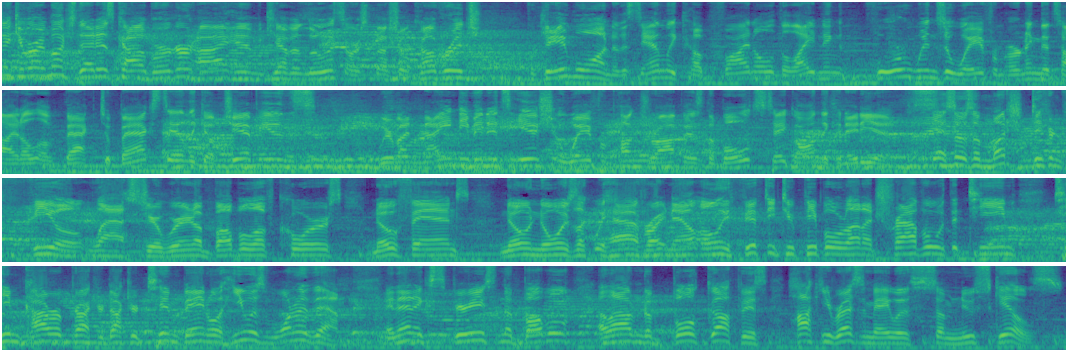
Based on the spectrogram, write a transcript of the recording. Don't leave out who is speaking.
Speaker 1: thank you very much. That is Kyle Berger. I am Kevin Lewis. Our special coverage for Game 1 of the Stanley Cup Final. The Lightning four wins away from earning the title of back-to-back Stanley Cup champions. We're about 90 minutes-ish away from puck drop as the Bolts take on the Canadiens.
Speaker 2: Yeah, so it's a much different feel last year. We're in a bubble, of course. No fans, no noise like we have right now. Only 52 people were allowed to travel with the team. Team chiropractor Dr. Tim Bain, well, he was one of them. And that experience in the bubble allowed him to bulk up his hockey resume with some new skills.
